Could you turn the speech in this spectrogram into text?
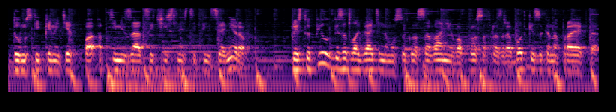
Думский комитет по оптимизации численности пенсионеров приступил к безотлагательному согласованию вопросов разработки законопроекта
